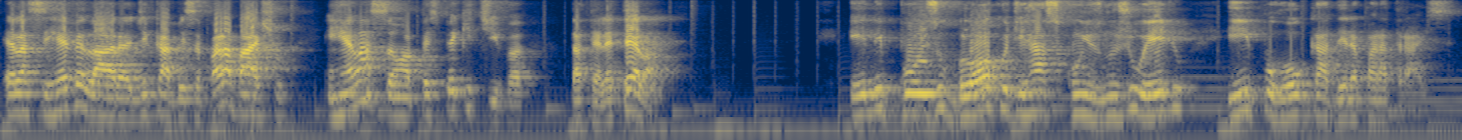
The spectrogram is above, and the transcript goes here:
ela se revelara de cabeça para baixo em relação à perspectiva da teletela. Ele pôs o bloco de rascunhos no joelho e empurrou cadeira para trás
